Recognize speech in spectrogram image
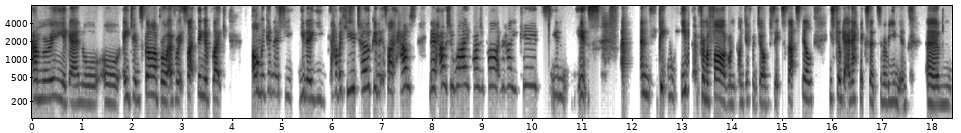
anne marie again or or adrian scarborough or whatever it's that thing of like oh my goodness you you know you have a huge hug and it's like how's you know how's your wife? How's your partner? How are your kids? You it's and people even from afar on, on different jobs it's that still you still get an epic sense of a reunion. Um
